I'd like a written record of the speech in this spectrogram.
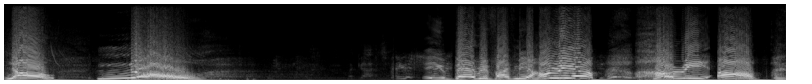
No! No! You. You better revive me. Hurry up! Hurry up! no,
